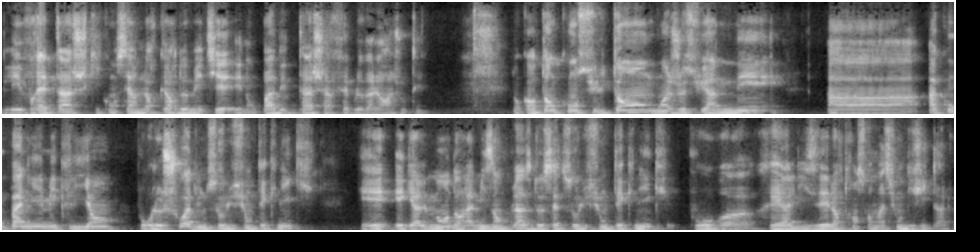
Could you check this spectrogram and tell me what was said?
les vraies tâches qui concernent leur cœur de métier et non pas des tâches à faible valeur ajoutée. Donc en tant que consultant, moi je suis amené à accompagner mes clients pour le choix d'une solution technique et également dans la mise en place de cette solution technique pour euh, réaliser leur transformation digitale.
